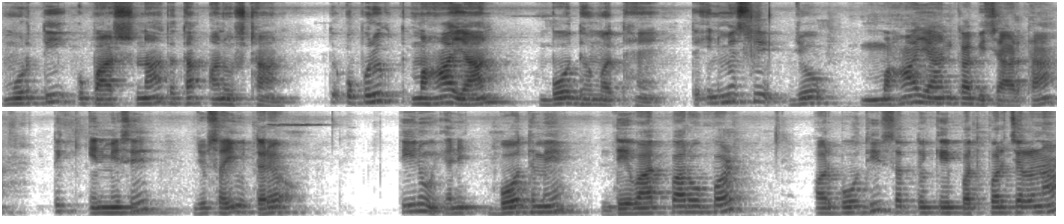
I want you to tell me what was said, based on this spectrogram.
मूर्ति, उपासना तथा अनुष्ठान तो उपयुक्त महायान बौद्ध मत हैं। तो इनमें से जो महायान का विचार था तो इनमें से जो सही उत्तर है, तीनों, यानी बौद्ध में देवात्मारोपण और बोधि सत्व के पथ पर चलना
